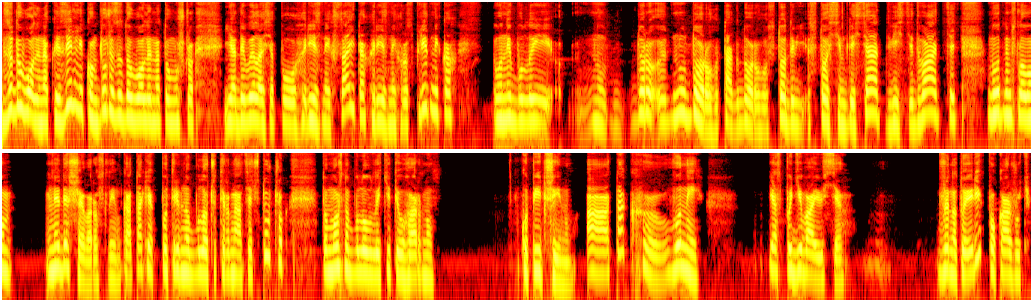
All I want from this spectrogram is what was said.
Задоволена кизильником, дуже задоволена, тому що я дивилася по різних сайтах, різних розплідниках. Вони були ну, дорого, ну, дорого, так, дорого. 170, 220. Ну, одним словом, не дешева рослинка. А так як потрібно було 14 штучок, то можна було влетіти в гарну копійчину. А так е, вони, я сподіваюся, вже на той рік покажуть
